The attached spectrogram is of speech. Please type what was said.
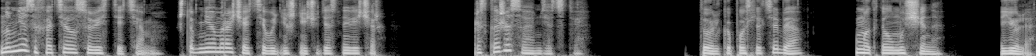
но мне захотелось увести тему, чтобы не омрачать сегодняшний чудесный вечер. Расскажи о своем детстве. Только после тебя, хмыкнул мужчина. Юля,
